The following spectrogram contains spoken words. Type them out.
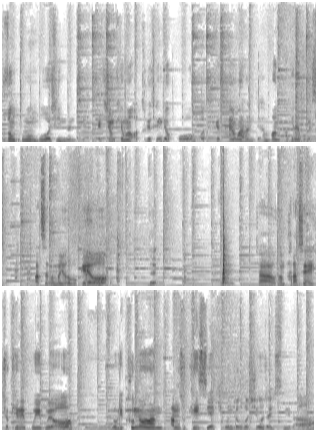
구성품은 무엇이 있는지, 액션캠은 어떻게 생겼고 어떻게 사용하는지 한번 확인해 보겠습니다. 자, 박스를 한번 열어볼게요. 네, 자, 우선 파란색 액션캠이 보이고요. 네. 여기 투명한 방수 케이스에 기본적으로 씌워져 있습니다.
